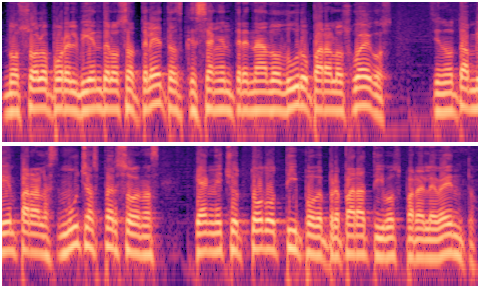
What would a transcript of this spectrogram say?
no solo por el bien de los atletas que se han entrenado duro para los Juegos, sino también para las muchas personas que han hecho todo tipo de preparativos para el evento.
